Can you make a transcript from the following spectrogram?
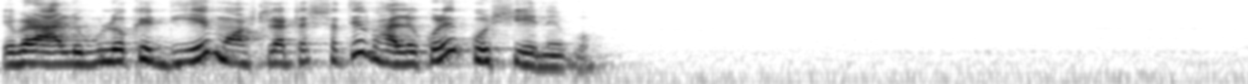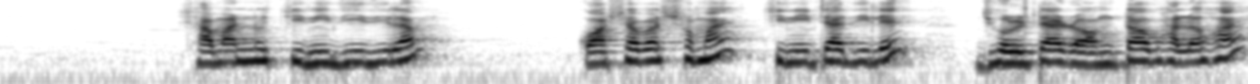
এবার আলুগুলোকে দিয়ে মশলাটার সাথে ভালো করে কষিয়ে নেব। সামান্য চিনি দিয়ে দিলাম। কষাবার সময় চিনিটা দিলে ঝোলটার রঙটাও ভালো হয়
